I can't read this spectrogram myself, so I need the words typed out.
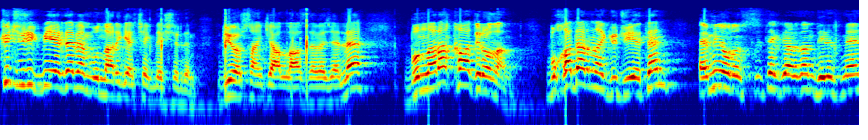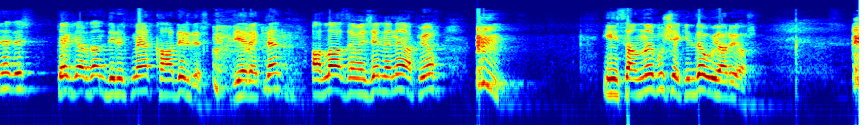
küçücük bir yerde ben bunları gerçekleştirdim diyor sanki Allah Azze ve Celle. Bunlara kadir olan, bu kadarına gücü yeten emin olun sizi tekrardan diriltmeye nedir? Tekrardan diriltmeye kadirdir diyerekten Allah Azze ve Celle ne yapıyor? İnsanlığı bu şekilde uyarıyor.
